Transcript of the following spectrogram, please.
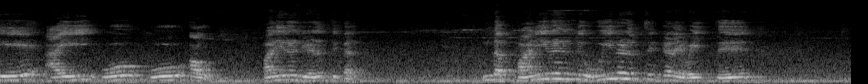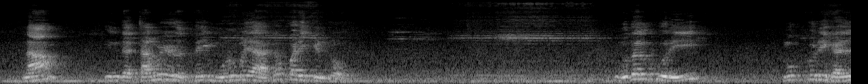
ஏ ஐ ஓ ஓ ஔ. பனிரெண்டு எழுத்துக்கள். இந்த பனிரெண்டு உயிரெழுத்துக்களை வைத்து நாம் இந்த தமிழ் எழுத்தை முழுமையாக படிக்கின்றோம். முதல் குறி முக்குறிகள்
